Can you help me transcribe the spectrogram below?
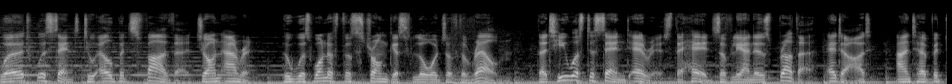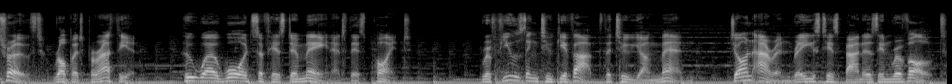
word was sent to Elbert's father, Jon Arryn, who was one of the strongest lords of the realm, that he was to send Aerys the heads of Lyanna's brother, Eddard, and her betrothed, Robert Baratheon, who were wards of his domain at this point. Refusing to give up the two young men, Jon Arryn raised his banners in revolt,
